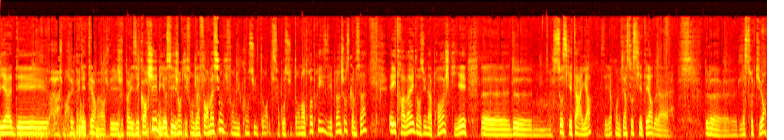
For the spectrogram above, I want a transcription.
Il y a des. Alors je me rappelle plus des termes, alors je vais, vais pas les écorcher, mais il y a aussi des gens qui font de la formation, qui font du consultant, qui sont consultants d'entreprise. Il y a plein de choses comme ça. Et ils travaillent dans une approche qui est de sociétariat, c'est-à-dire qu'on devient sociétaire de la, de la structure.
